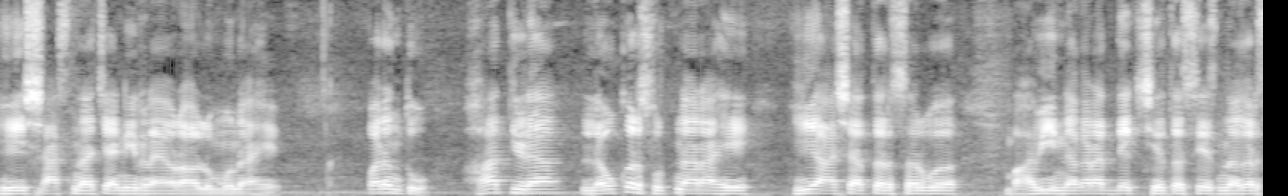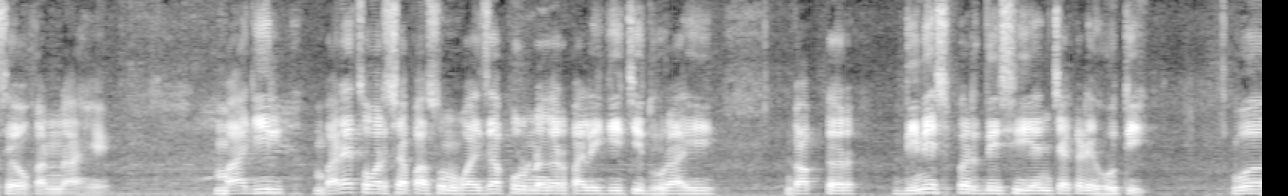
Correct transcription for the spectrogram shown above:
हे शासनाच्या निर्णयावर अवलंबून आहे. परंतु हा तिढा लवकर सुटणार आहे ही आशा तर सर्व भावी नगराध्यक्ष तसेच नगरसेवकांना आहे. मागील बऱ्याच वर्षापासून वैजापूर नगरपालिकेची धुराही डॉक्टर दिनेश परदेशी यांच्याकडे होती व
